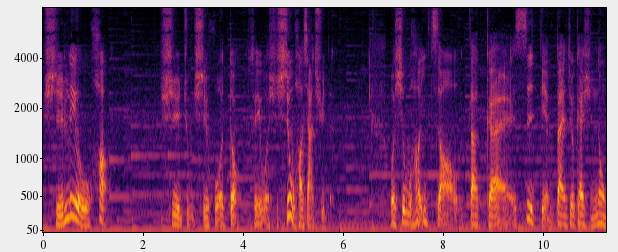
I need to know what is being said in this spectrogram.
十六号。是主持活动，所以我是十五号下去的。我十五号一早大概四点半就开始弄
